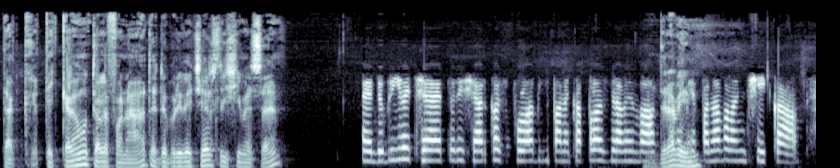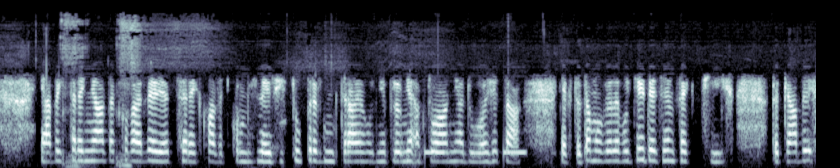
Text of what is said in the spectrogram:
Tak teďka mám telefonát. Dobrý večer, slyšíme se? Eh, dobrý večer, tady Šárka z Polabí, pane Kapela, zdravím vás. Zdravím. Pana Valenčíka. Já bych tady měla takové dvě věci rychle. Teď nejdřív tu první, která je hodně pro mě aktuální a důležitá. Jak jste tam mluvili o těch dezinfekcích, tak já bych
